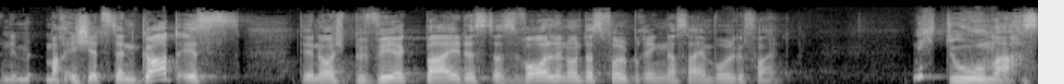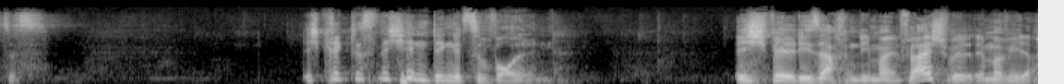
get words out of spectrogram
Und mache ich jetzt, denn Gott ist, der in euch bewirkt beides, das Wollen und das Vollbringen nach seinem Wohlgefallen. Nicht du machst es. Ich kriege das nicht hin, Dinge zu wollen. Ich will die Sachen, die mein Fleisch will, immer wieder.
